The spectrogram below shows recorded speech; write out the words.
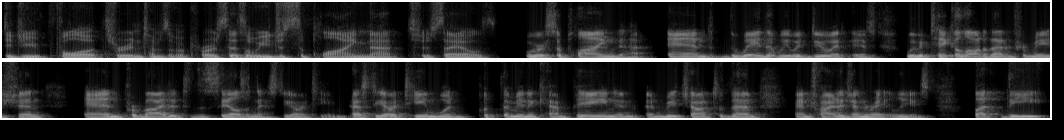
Did you follow it through in terms of a process or were you just supplying that to sales? We were supplying that. And the way that we would do it is we would take a lot of that information and provide it to the sales and SDR team. SDR team would put them in a campaign and, and reach out to them and try to generate leads. But the,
